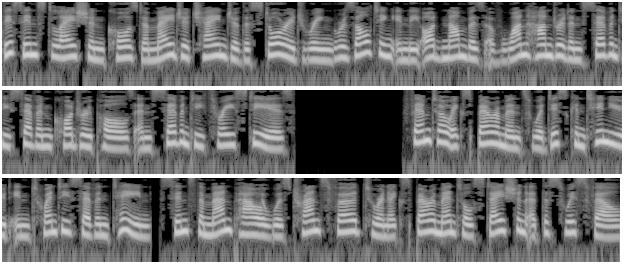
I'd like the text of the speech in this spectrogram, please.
This installation caused a major change of the storage ring resulting in the odd numbers of 177 quadrupoles and 73 steers. Femto experiments were discontinued in 2017, since the manpower was transferred to an experimental station at the Swissfel.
